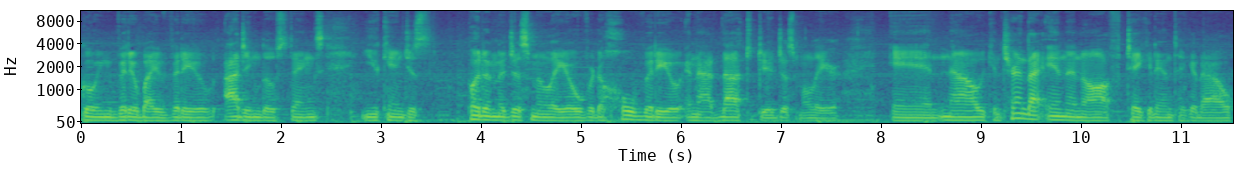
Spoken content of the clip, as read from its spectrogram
going video by video adding those things you can just put an adjustment layer over the whole video and add that to the adjustment layer. And now we can turn that in and off take it in take it out.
